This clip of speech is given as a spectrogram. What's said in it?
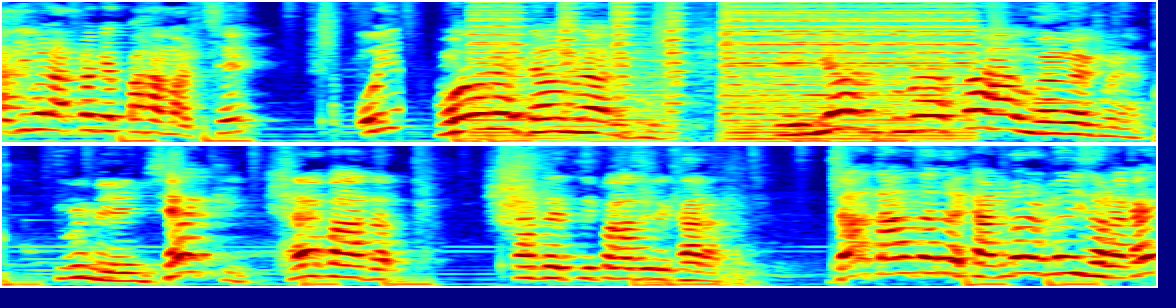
আজীবন আপনাকে পাহা মারছে ওই ওরে দাম রাখব। এইয়া তোমার পাহাড় ভালো লাগবে না। তুমি মেয়ে সাক্ষী? হ্যাঁ পা দাও। কাটে তুই পা দিলে খারাপ যা তাড়াতাড়ি কাট করে লই কাই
